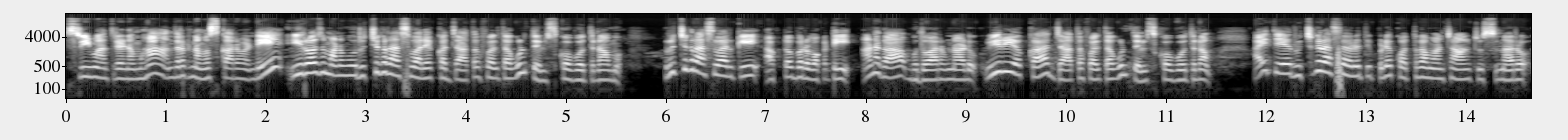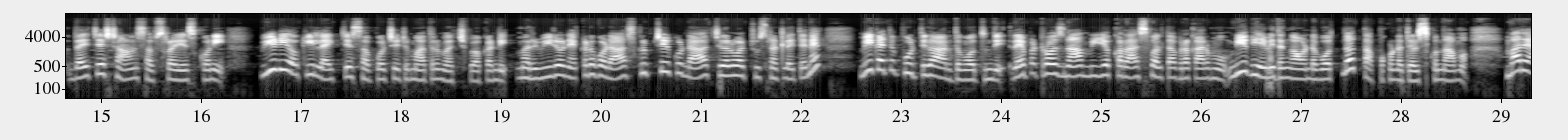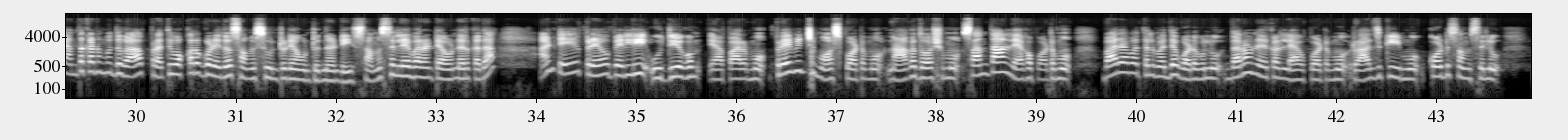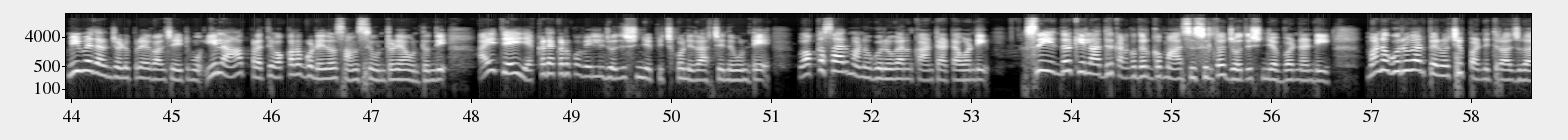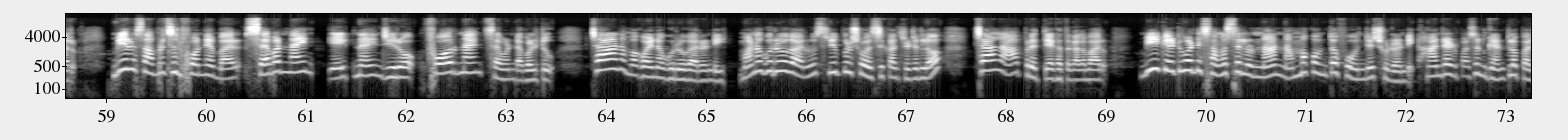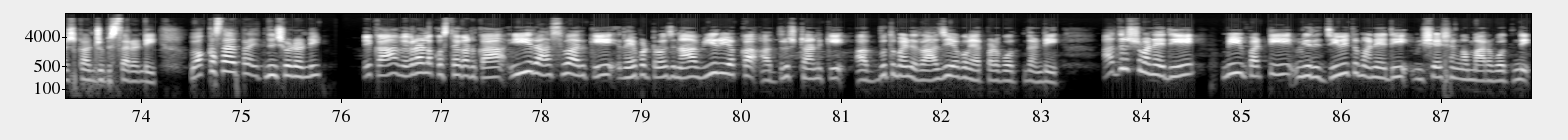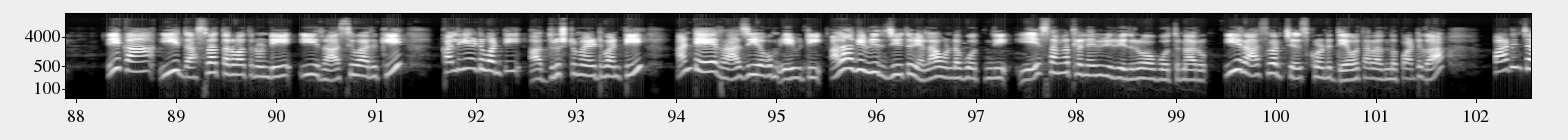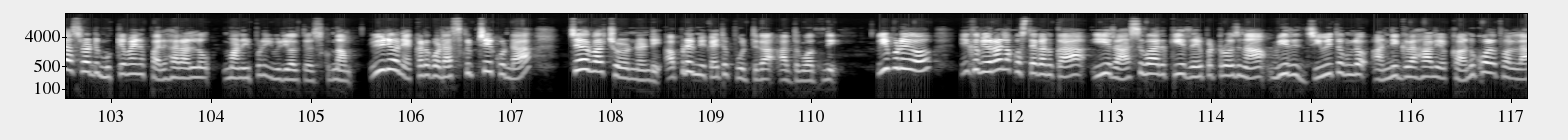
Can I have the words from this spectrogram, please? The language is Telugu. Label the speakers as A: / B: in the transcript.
A: శ్రీమాత్రే నమ. అందరికి నమస్కారం అండి ఈరోజు మనము రుచిక రాశి వారి యొక్క జాతక ఫలితాలు కూడా తెలుసుకోబోతున్నాము. వృచ్చిక రాశి వారికి అక్టోబర్ ఒకటి అనగా బుధవారం నాడు. వీరి యొక్క జాత ఫలితాలు కూడా తెలుసుకోబోతున్నాం. అయితే వృశ్చిక రాశి ఎవరైతే ఇప్పుడే కొత్తగా మన ఛానల్ చూస్తున్నారో దయచేసి ఛానల్ సబ్స్క్రైబ్ చేసుకొని వీడియోకి లైక్ చేసి సపోర్ట్ చేయడం మాత్రం మర్చిపోకండి. మరి వీడియోని ఎక్కడ కూడా స్క్రిప్ట్ చేయకుండా చివరి వరకు చూసినట్లయితేనే మీకైతే పూర్తిగా అర్థమవుతుంది. రేపటి రోజున మీ యొక్క రాశి ఫలితాల ప్రకారము మీకు ఏ విధంగా ఉండబోతుందో తప్పకుండా తెలుసుకుందాము. మరి అంతకన్నా ముందుగా ప్రతి ఒక్కరు కూడా ఏదో సమస్య ఉంటూనే ఉంటుందండి. సమస్యలు లేవారంటే ఉన్నారు కదా? అంటే ప్రేమ పెళ్ళి ఉద్యోగం వ్యాపారము ప్రేమించి మోసపోవటము నాగదోషము సంతానం లేకపోవటము భార్యాభర్తల మధ్య గొడవలు ధనం నిలకడ లేకపోవటము రాజకీయము కోర్టు సమస్యలు మీ మీద చెడు ప్రయోగాలు చేయటము ఇలా ప్రతి ఒక్కరికి కూడా ఏదో సమస్య ఉంటూనే ఉంటుంది. అయితే ఎక్కడెక్కడికో వెళ్ళి జ్యోతిష్యం చెప్పించుకొని నిరాశ చెంది ఉంటే ఒక్కసారి మన గురువుగారిని కాంటాక్ట్ అవ్వండి. శ్రీ ఇంద్రకీలాద్రి కనకదుర్గమ్మ ఆశీస్సులతో జ్యోతిష్యం చెప్పండి మన గురుగారి పేరు వచ్చి పండిత్ రాజు గారు. మీరు సంప్రదించిన phone number seven nine eight nine zero four nine seven double two. చాలా నమ్మకమైన గురువుగారు అండి మన గురువుగారు స్త్రీ పురుష వశీకరించడంలో చాలా ప్రత్యేకత గలవారు. మీకు ఎటువంటి సమస్యలున్నా నమ్మకంతో ఫోన్ చేసి చూడండి. హండ్రెడ్ పర్సెంట్ గంటలో పరిష్కారం చూపిస్తారండి. ఒక్కసారి ప్రయత్నించి చూడండి. ఇక వివరాలకు వస్తే కనుక ఈ రాశి వారికి రేపటి రోజున వీరి యొక్క అదృష్టానికి అద్భుతమైన రాజయోగం ఏర్పడబోతుందండి. అదృష్టం అనేది మీ పట్టి వీరి జీవితం అనేది విశేషంగా మారబోతుంది. ఇక ఈ దసరా తర్వాత నుండి ఈ రాశి వారికి కలిగేటువంటి అదృష్టమైనటువంటి అంటే రాజయోగం ఏమిటి? అలాగే వీరి జీవితం ఎలా ఉండబోతుంది? ఏ సంఘటనలు అనేవి వీరు ఎదురవబోతున్నారు ఈ రాశి వారు చేసుకోవడం దేవతలతో పాటుగా పాటించాల్సినటువంటి ముఖ్యమైన పరిహారాలను మనం ఇప్పుడు ఈ వీడియోలో తెలుసుకుందాం. వీడియోని ఎక్కడ కూడా స్క్రిప్ట్ చేయకుండా చివరి వరకు చూడండి. అప్పుడే మీకైతే పూర్తిగా అర్థమవుతుంది. ఇప్పుడు ఇక వివరాలకు వస్తే కనుక ఈ రాశి వారికి రేపటి రోజున వీరి జీవితంలో అన్ని గ్రహాల యొక్క అనుకూలత వల్ల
